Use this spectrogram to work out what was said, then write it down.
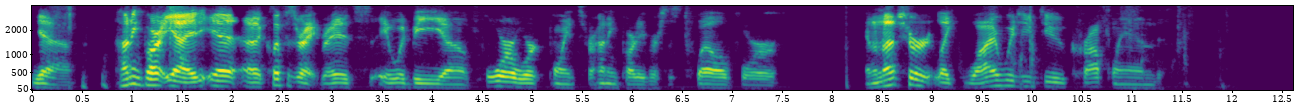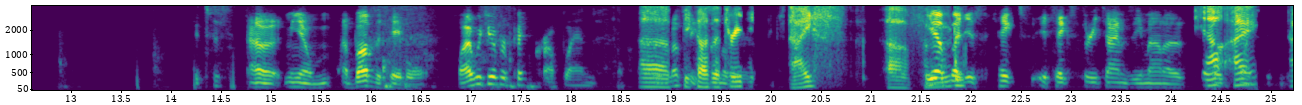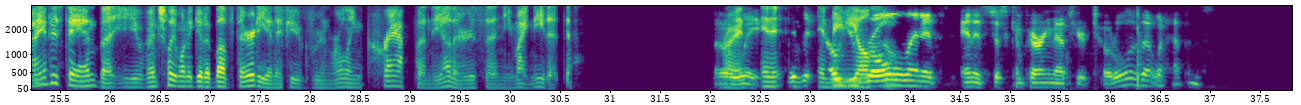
yeah hunting party? Yeah, it, yeah uh, Cliff is right, right? It's it would be uh, four work points for hunting party versus twelve for, and I'm not sure like why would you do cropland? It's just uh, you know above the table. Why would you ever pick cropland? Uh, must be because a three d dice of food. Yeah, but it takes it takes three times the amount of. Yeah, I- points to complete. I understand, but you eventually want to get above 30, and if you've been rolling crap on the others, then you might need it. Oh Right, wait, and it- is it? and oh, maybe you also- roll and it's and it's just comparing that to your total. Is that what happens?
